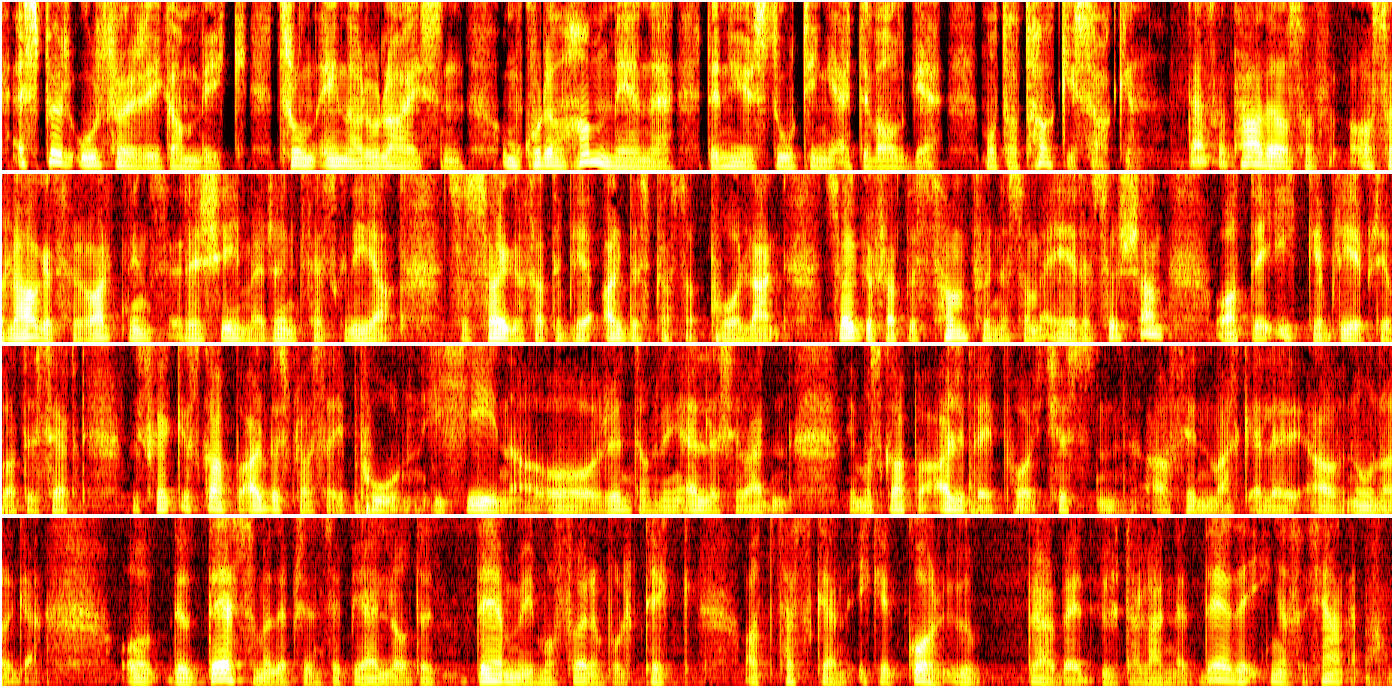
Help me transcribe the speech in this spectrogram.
Jeg spør ordfører i Gamvik, Trond Einar Olaisen, om hvordan han mener det nye Stortinget etter valget må ta tak i saken. De skal ta det og lage et forvaltningsregime rundt fiskeriene som sørger for at det blir arbeidsplasser på land. Sørger for at det er samfunnet som eier ressursene, og at det ikke blir privatisert. Vi skal ikke skape arbeidsplasser i Polen, i Kina og rundt omkring ellers i verden. Vi må skape arbeid på kysten av Finnmark eller av Nord-Norge. Og Det er jo det som er det prinsipielle, og det er det vi må føre en politikk. At fisken ikke går ubearbeidet ut av landet. Det er det ingen som tjener på.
